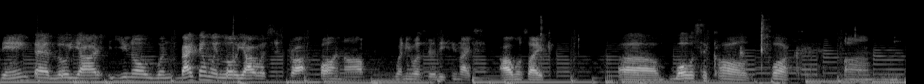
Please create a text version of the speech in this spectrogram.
think that Lil Yachty, you know, when back then when Lil Yachty was just drop, falling off when he was releasing like albums like, um, what was it called? Fuck, um,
